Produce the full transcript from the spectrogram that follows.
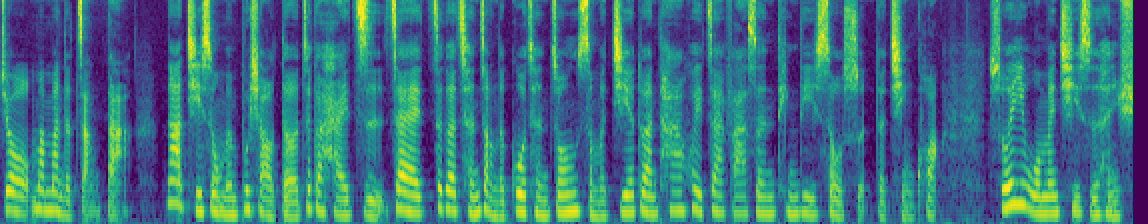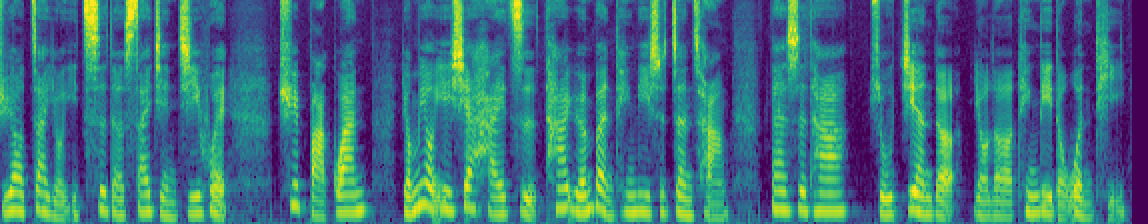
就慢慢的长大。那其实我们不晓得这个孩子在这个成长的过程中，什么阶段他会再发生听力受损的情况。所以，我们其实很需要再有一次的筛检机会，去把关有没有一些孩子，他原本听力是正常，但是他逐渐的有了听力的问题。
